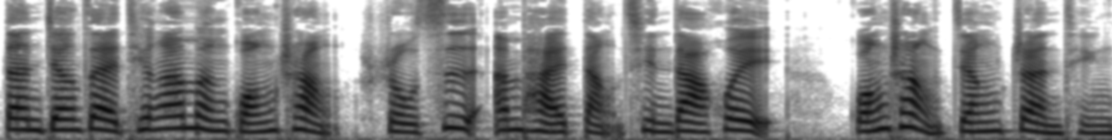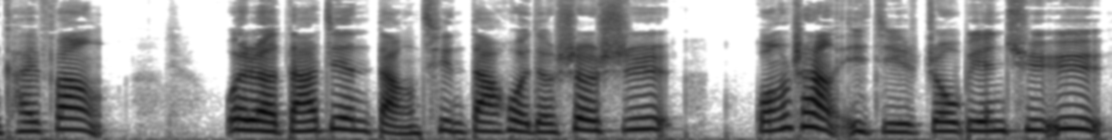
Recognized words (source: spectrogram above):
但将在天安门广场首次安排党庆大会，广场将暂停开放。为了搭建党庆大会的设施，广场以及周边区域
